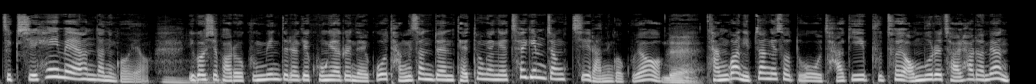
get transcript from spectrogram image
즉시 해임해야 한다는 거예요. 음. 이것이 바로 국민들에게 공약을 내고 당선된 대통령의 책임 정치라는 거고요. 네. 장관 입장에서도 자기 부처의 업무를 잘 하려면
